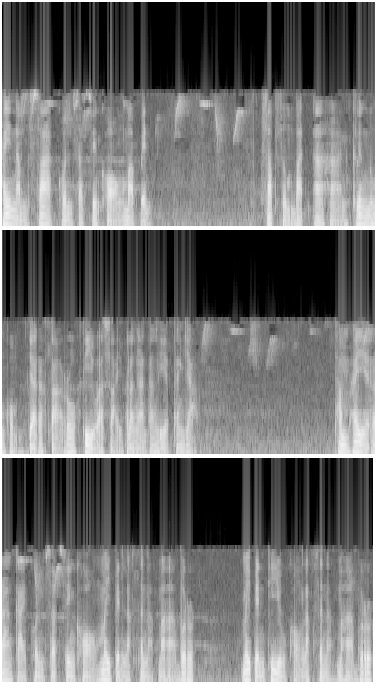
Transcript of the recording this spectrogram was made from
ให้นำซากคนสัตว์สิ่งของมาเป็น ทรัพย์สมบัติอาหารเครื่องนุ่งห่มยารักษาโรคที่อยู่อาศัยพลังงานทั้งละเอียดทั้งหยาบทำให้ร่างกายคนสัตว์สิ่งของไม่เป็นลักษณะมหาบุรุษ ไม่เป็นที่อยู่ของลักษณะมหาบุรุษ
